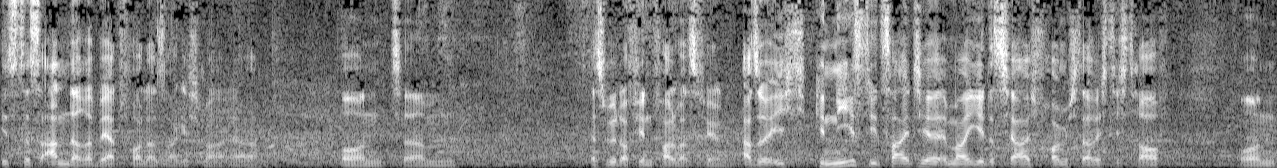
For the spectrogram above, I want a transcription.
ist das andere wertvoller, sage ich mal. Ja. Und ähm, es wird auf jeden Fall was fehlen. Also ich genieße die Zeit hier immer jedes Jahr, ich freue mich da richtig drauf. Und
